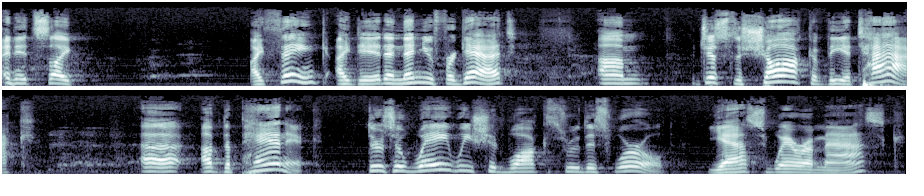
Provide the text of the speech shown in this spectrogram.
And it's like, I think I did, and then you forget. Um, just the shock of the attack, uh, of the panic. There's a way we should walk through this world. Yes, wear a mask,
